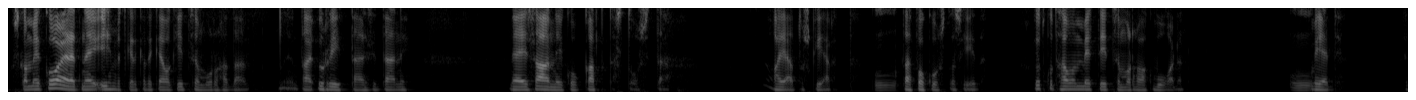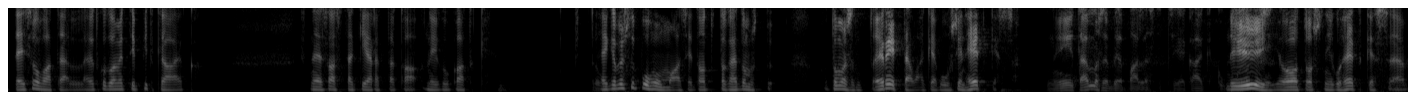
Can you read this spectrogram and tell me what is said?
Koska me koen, että ne ihmiset, jotka tekevät vaikka itsemurhaa tai, tai yrittää sitä, niin ne ei saa niinku katkaistua sitä ajatuskierrettä Mm. tai fokusta siitä. Jotkuthan voi miettiä itsemurhaa vuoden. Mm. Mieti. Että ei se ole vaan tällä. Jotkut voi miettiä pitkään aikaa. Sitten ne ei saa sitä kierrettä ka, niinku katki. Vittu. Eikä pysty puhumaan siitä. No totta kai tuommoiset on erittäin vaikea puhua siinä hetkessä. Niin, tämmöisen vielä paljastat siihen kaikki kun Niin, joo, tuossa niinku hetkessä.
